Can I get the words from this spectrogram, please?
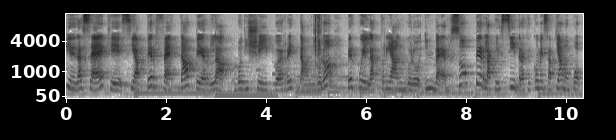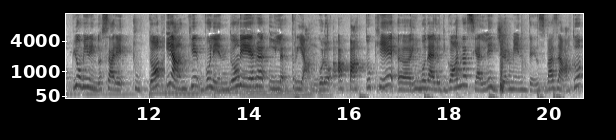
viene da sé che sia perfetta per la body shape rettangolo, per quella triangolo inverso, per la clessidra che come sappiamo può più o meno indossare tutto e anche volendo per il triangolo a patto che eh, il modello di gonna sia leggermente svasato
